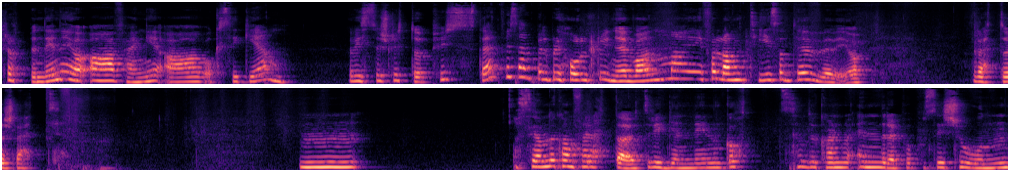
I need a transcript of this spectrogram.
kroppen din er jo avhengig av oksygen. Og hvis du slutter å puste, f.eks. blir holdt under vann i for lang tid, så dauer vi jo. Rett og slett. Mm. Se om du kan få retta ut ryggen din godt. Du kan endre på posisjonen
